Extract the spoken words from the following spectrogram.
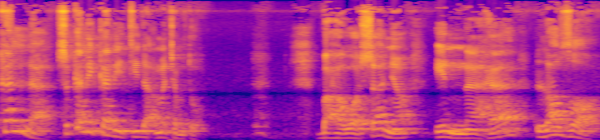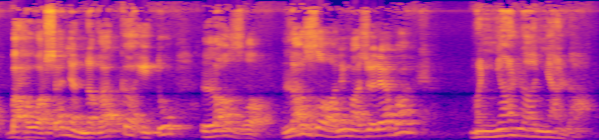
kalla sekali-kali tidak macam tu. Bahawasanya innaha laza. Bahawasanya neraka itu laza. Laza ni maksud dia apa? Menyala-nyala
